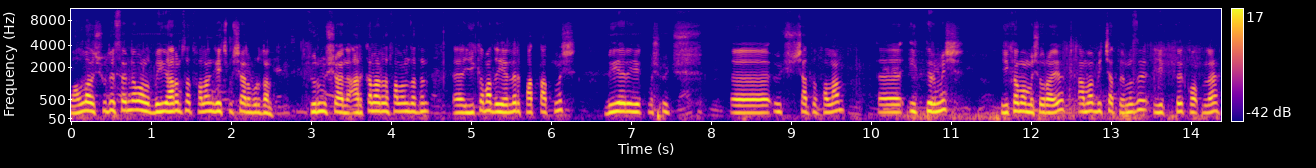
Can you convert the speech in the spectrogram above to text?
vallahi şu desem ne var bir yarım saat falan geçmiş yani buradan. Sürmüş yani arkalarda falan zaten e, yıkamadığı yerleri patlatmış. Bir yeri yıkmış 3 3 çatı falan e, iktirmiş. Yıkamamış orayı ama bir çatımızı yıktı komple.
